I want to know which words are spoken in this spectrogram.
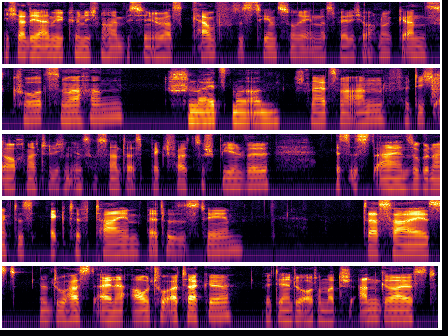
Ich hatte ja angekündigt, noch ein bisschen über das Kampfsystem zu reden. Das werde ich auch nur ganz kurz machen. Schneid's mal an. Schneid's mal an. Für dich auch natürlich ein interessanter Aspekt, falls du spielen willst. Es ist ein sogenanntes Active Time Battle System. Das heißt, du hast eine Autoattacke, mit der du automatisch angreifst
